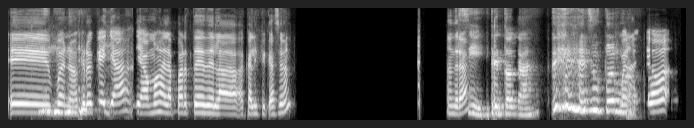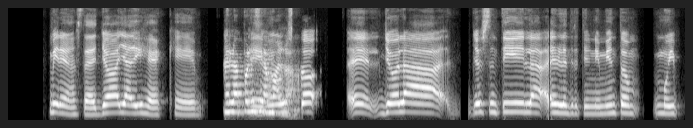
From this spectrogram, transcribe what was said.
Eh, bueno, creo que ya llegamos a la parte de la calificación. ¿Andrea? Sí, te toca. es su turno. Bueno, yo, miren ustedes, yo ya dije que es la eh, policía me mala. gustó, eh, yo la, yo sentí la, el entretenimiento muy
